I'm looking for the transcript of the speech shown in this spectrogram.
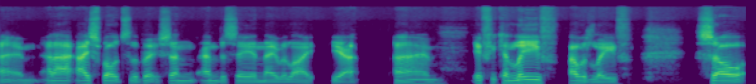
Um, and I, I, spoke to the British embassy, and they were like, "Yeah, um, if you can leave, I would leave." So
